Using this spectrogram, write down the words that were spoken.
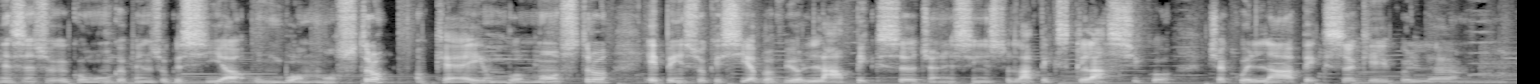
nel senso che comunque penso che sia un buon mostro, ok? Un buon mostro e penso che sia proprio l'Apex, cioè nel senso l'Apex classico, cioè quell'Apex che quel... Um,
